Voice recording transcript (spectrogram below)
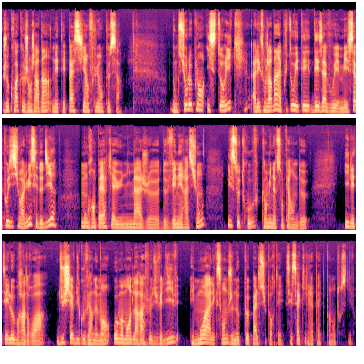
Je crois que Jean Jardin n'était pas si influent que ça. Donc sur le plan historique, Alexandre Jardin a plutôt été désavoué. Mais sa position à lui, c'est de dire Mon grand-père, qui a eu une image de vénération, il se trouve qu'en 1942, il était le bras droit du chef du gouvernement au moment de la rafle du Veldiv, et moi, Alexandre, je ne peux pas le supporter. C'est ça qu'il répète pendant tout ce livre.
